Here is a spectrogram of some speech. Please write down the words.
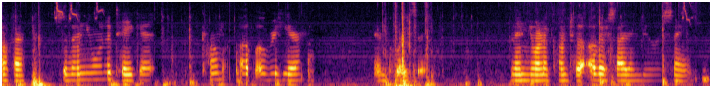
Okay, so then you want to take it, come up over here, and place it. And then you want to come to the other side and do the same.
